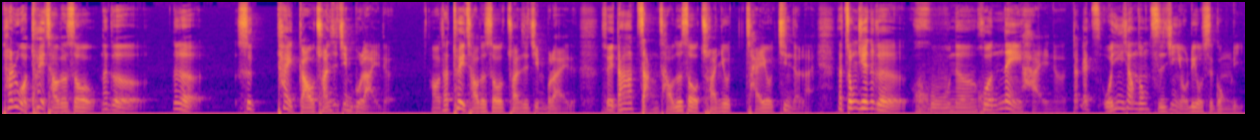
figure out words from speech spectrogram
它如果退潮的时候，那个那个是太高，船是进不来的。哦，它退潮的时候，船是进不来的。所以当它涨潮的时候，船又才又进得来。那中间那个湖呢，或内海呢，大概我印象中直径有六十公里。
